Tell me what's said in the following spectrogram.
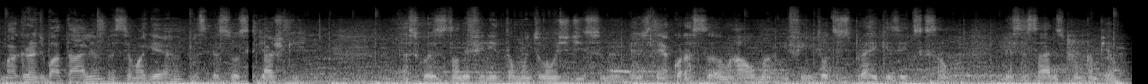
uma grande batalha, vai ser uma guerra para as pessoas que acham que as coisas estão definidas, estão muito longe disso, né? A gente tem a coração, a alma, enfim, todos os pré-requisitos que são necessários para um campeão.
